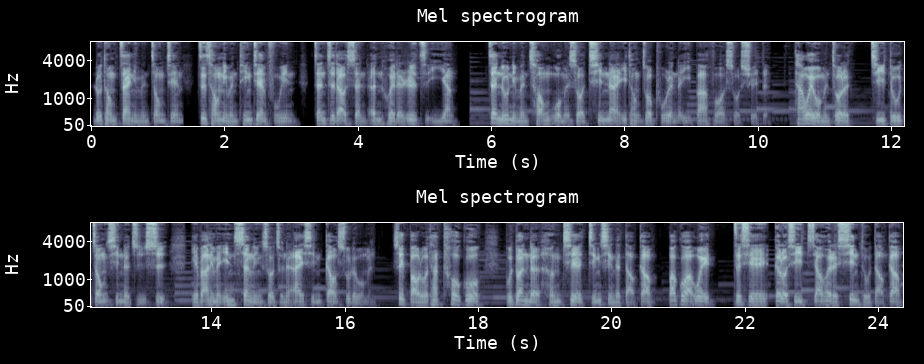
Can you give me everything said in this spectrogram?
如同在你们中间，自从你们听见福音，真知道神恩惠的日子一样。正如你们从我们所亲爱一同做仆人的以巴弗所学的，他为我们做了。基督中心的指示，也把你们因圣灵所存的爱心告诉了我们。所以保罗他透过不断的恒切警醒的祷告，包括为这些歌罗西教会的信徒祷告。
